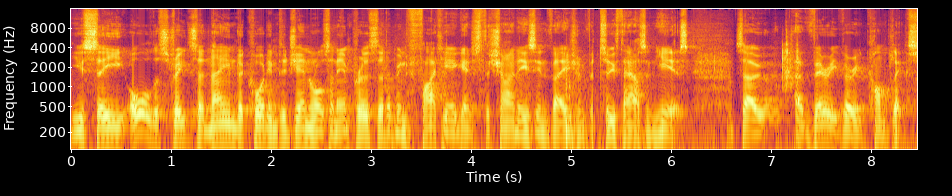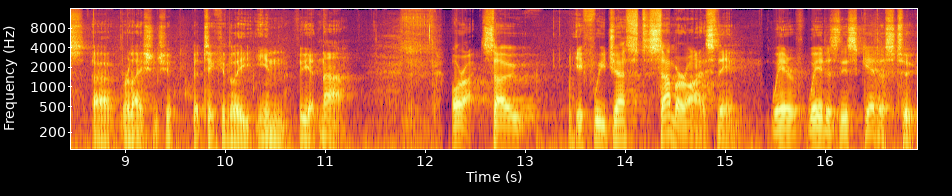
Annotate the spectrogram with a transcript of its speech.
you see all the streets are named according to generals and emperors that have been fighting against the Chinese invasion for 2,000 years. So, a very, very complex uh, relationship, particularly in Vietnam. All right, so if we just summarise then, where, where does this get us to?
